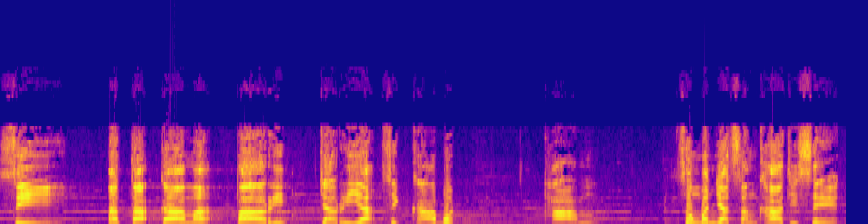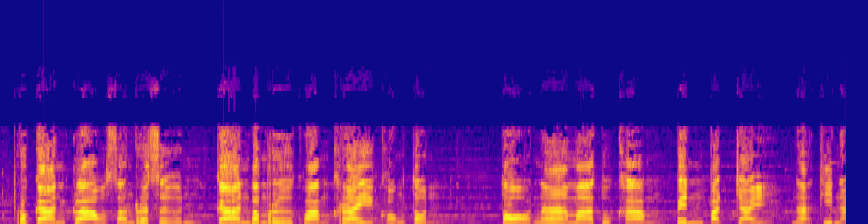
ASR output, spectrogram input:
4. อัตตกามะปาริจริยสิกขาบท ถาม ทรงบัญญัติสังฆาทิเศษเพราะการกล่าวสรรเสริญการบำเรอความใคร่ของตน ต่อหน้ามาตุคามเป็นปัจจัยณที่ไหน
